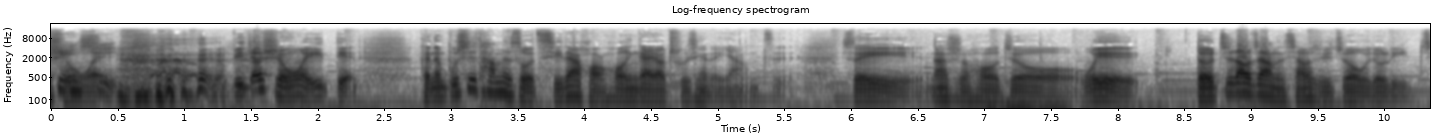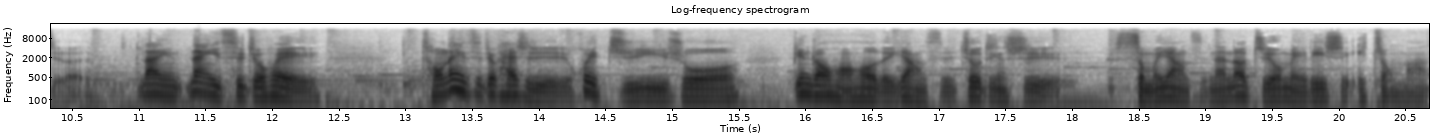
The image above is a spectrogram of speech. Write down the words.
雄伟，比较雄伟一点，可能不是他们所期待皇后应该要出现的样子，所以那时候就我也得知到这样的消息之后，我就离职了。那那一次就会从那一次就开始会质疑说，变装皇后的样子究竟是什么样子？难道只有美丽是一种吗？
